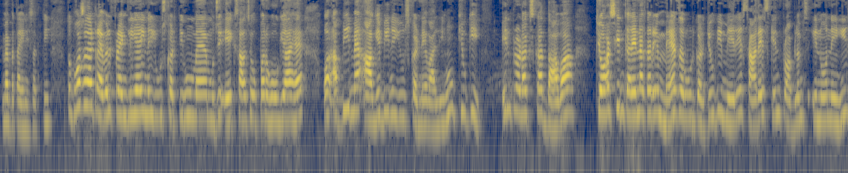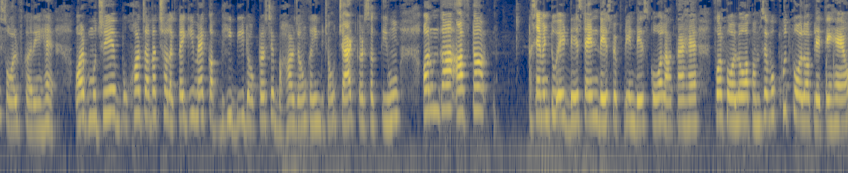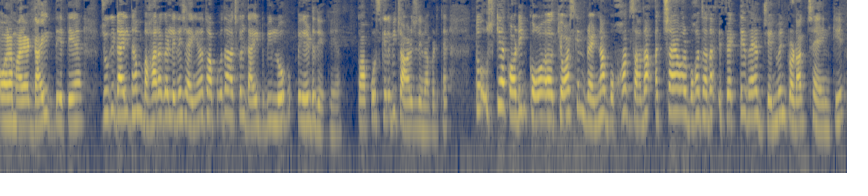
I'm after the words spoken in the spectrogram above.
मैं बता ही नहीं सकती। तो बहुत ज़्यादा ट्रैवल फ्रेंडली है, इन्हें यूज़ करती हूँ मैं। मुझे एक साल से ऊपर हो गया है और अभी मैं आगे भी इन्हें यूज़ करने वाली हूँ, क्योंकि इन प्रोडक्ट्स का दावा क्योर स्किन करे ना करे मैं ज़रूर करती हूँ कि मेरे सारे स्किन प्रॉब्लम्स इन्होंने ही सॉल्व करे हैं। और मुझे बहुत ज़्यादा अच्छा लगता है कि मैं कभी भी डॉक्टर से बाहर जाऊँ, कहीं भी जाऊँ चैट कर सकती हूँ। और उनका after seven to eight days ten days fifteen days call आता है फॉर फॉलो अप हमसे वो खुद फॉलो अप लेते हैं और हमारा डाइट देते हैं। जो कि डाइट हम बाहर अगर लेने जाएँगे ना तो आपको पता है आजकल डाइट भी लोग पेड देते हैं तो आपको उसके लिए भी चार्ज देना पड़ता है। तो उसके अकॉर्डिंग क्योर स्किन ब्रांड ना बहुत ज़्यादा अच्छा है और बहुत ज़्यादा इफ़ेक्टिव है जेन्युइन प्रोडक्ट्स हैं इनके।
